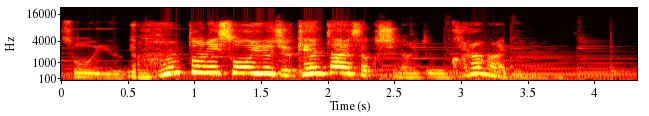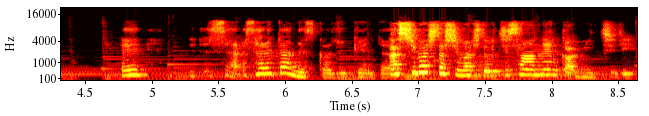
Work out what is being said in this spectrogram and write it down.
そういうい。や、本当にそういう受験対策しないと受からないと思う。え、さされたんですか受験対あ、しました、しました。うち3年間みっちり。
